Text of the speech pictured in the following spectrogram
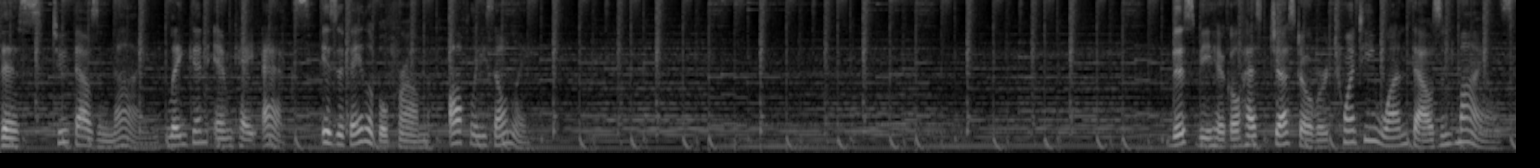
This 2009 Lincoln MKX is available from off lease only. This vehicle has just over 21,000 miles.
